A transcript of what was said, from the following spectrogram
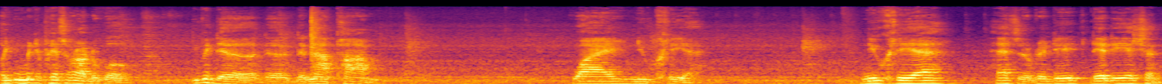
or in many places around the world, even the, the, the napalm. Why nuclear? Nuclear has radi- radiation.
